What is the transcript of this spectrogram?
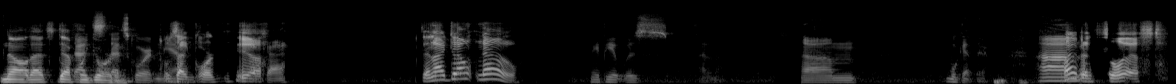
no, that's definitely that's Gordon. that's Gordon Was yeah. that Gordon? Yeah. Okay. Then I don't know. maybe it was I don't know um, we'll get there Might have um, been Celeste.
